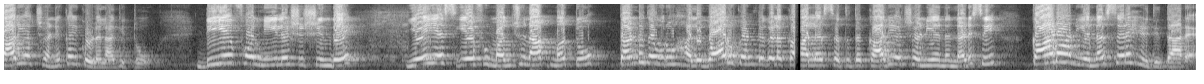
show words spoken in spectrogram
ಕಾರ್ಯಾಚರಣೆ ಕೈಗೊಳ್ಳಲಾಗಿತ್ತು. ಡಿಎಫ್ಒ ನೀಲೇಶ್ ಶಿಂದೆ, ಎಎಸ್ಎಫ್ ಮಂಜುನಾಥ್ ಮತ್ತು ತಂಡದವರು ಹಲವಾರು ಗಂಟೆಗಳ ಕಾಲ ಸತತ ಕಾರ್ಯಾಚರಣೆಯನ್ನು ನಡೆಸಿ ಕಾಡಾನೆಯನ್ನು ಸೆರೆ ಹಿಡಿದಿದ್ದಾರೆ.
